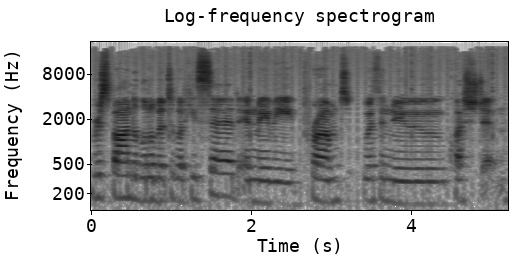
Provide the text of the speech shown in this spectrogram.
respond a little bit to what he said and maybe prompt with a new question.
